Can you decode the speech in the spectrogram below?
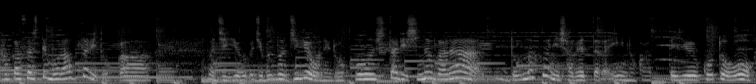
参加させてもらったりとか、まあ、授業自分の授業をね録音したりしながらどんな風に喋ったらいいのかっていうことを、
